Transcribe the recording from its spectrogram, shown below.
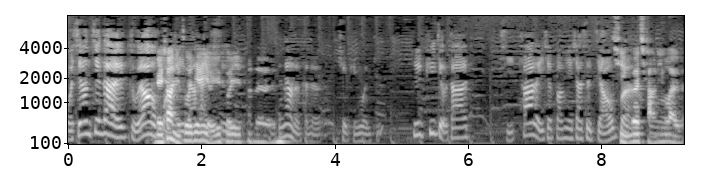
我现在现在主要美少女作怀疑的还奸有一是说一，他的是那样的他的水平问题。因为 P 九它其他的一些方面，像是脚请个、强力外援。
